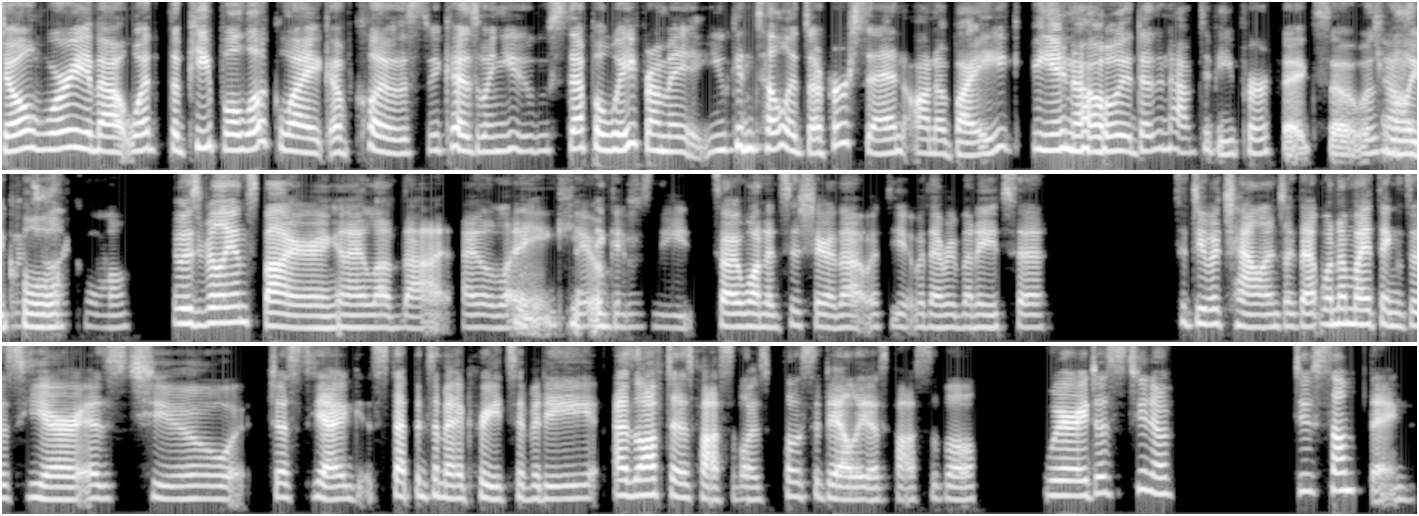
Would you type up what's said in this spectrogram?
"Don't worry about what the people look like up close, because when you step away from it, you can tell it's a person on a bike. You know, it doesn't have to be perfect." So it was yeah, really cool. Really cool. It was really inspiring, and I love that. I like. Thank you. I think it was neat. So I wanted to share that with you, with everybody, to to do a challenge like that. One of my things this year is to just, yeah, step into my creativity as often as possible, as close to daily as possible, where I just, you know, do something,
